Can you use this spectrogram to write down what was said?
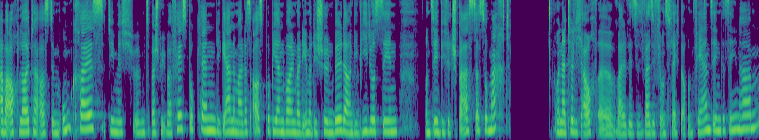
Aber auch Leute aus dem Umkreis, die mich ähm, zum Beispiel über Facebook kennen, die gerne mal das ausprobieren wollen, weil die immer die schönen Bilder und die Videos sehen und sehen, wie viel Spaß das so macht. Und natürlich auch, äh, weil, wir, weil sie für uns vielleicht auch im Fernsehen gesehen haben.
